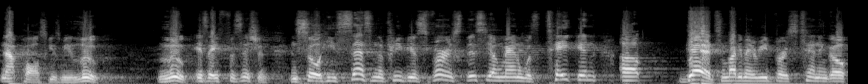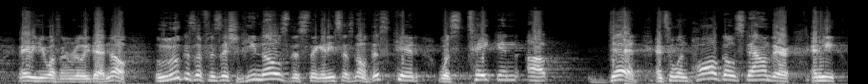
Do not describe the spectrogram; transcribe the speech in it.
Not Paul, excuse me, Luke. Luke is a physician. And so he says in the previous verse, this young man was taken up dead. Somebody may read verse 10 and go, maybe he wasn't really dead. No, Luke is a physician. He knows this thing and he says, no, this kid was taken up dead. And so when Paul goes down there and he,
